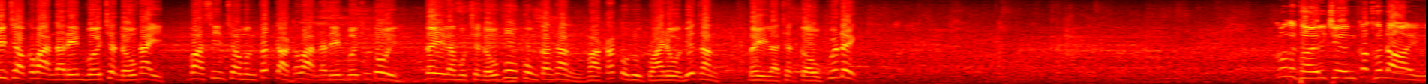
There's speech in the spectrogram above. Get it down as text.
Xin chào các bạn đã đến với trận đấu này và xin chào mừng tất cả các bạn đã đến với chúng tôi. Đây là một trận đấu vô cùng căng thẳng và các cầu thủ của hai đội biết rằng đây là trận cầu quyết định. Có thể thấy trên các khán đài,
